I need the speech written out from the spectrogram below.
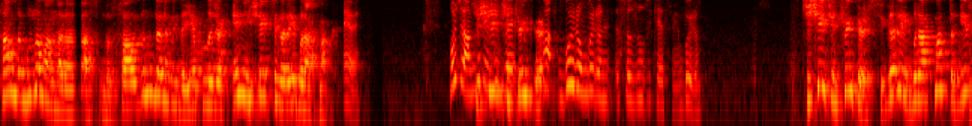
tam da bu zamanlar aslında salgın döneminde yapılacak en iyi şey sigarayı bırakmak. Evet. Hocam bir de Kişi için bize... çünkü Ha, buyurun buyurun sözünüzü kesmeyin buyurun. Kişi için çünkü sigarayı bırakmak da bir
